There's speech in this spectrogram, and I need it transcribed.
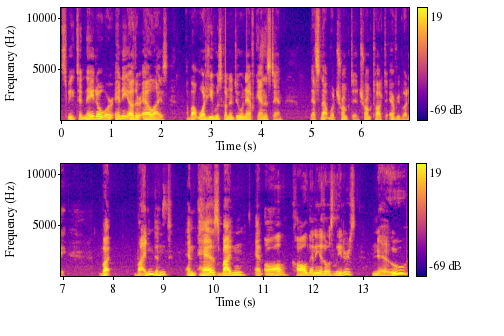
speak to NATO or any other allies about what he was going to do in Afghanistan. That's not what Trump did. Trump talked to everybody, but Biden didn't. And has Biden at all called any of those leaders? No,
